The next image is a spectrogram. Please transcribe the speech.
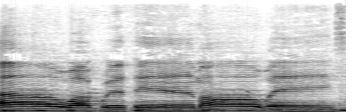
I'll walk with him always.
